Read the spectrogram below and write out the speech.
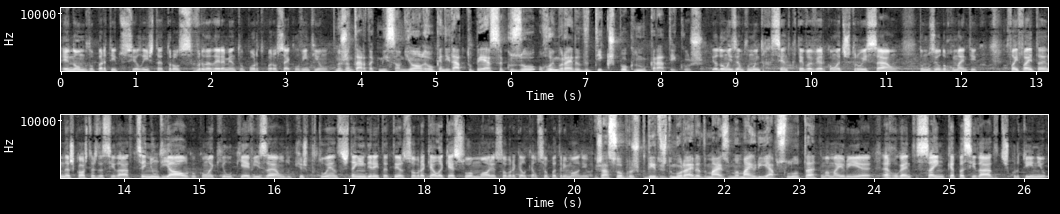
em nome do Partido Socialista, trouxe verdadeiramente o Porto para o século XXI. No jantar da Comissão de Honra, o candidato do PS acusou Rui Moreira de ticos pouco democráticos. Eu dou um exemplo muito recente que teve a ver com a destruição do Museu do Romântico. Foi feita nas costas da cidade, sem nenhum diálogo com aquilo que é a visão do que os portuenses têm direito a ter sobre aquela que é a sua memória, sobre aquele que é o seu património. Já sobre os pedidos de Moreira, de mais uma maioria absoluta. Uma maioria arrogante, sem capacidade de escrutínio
